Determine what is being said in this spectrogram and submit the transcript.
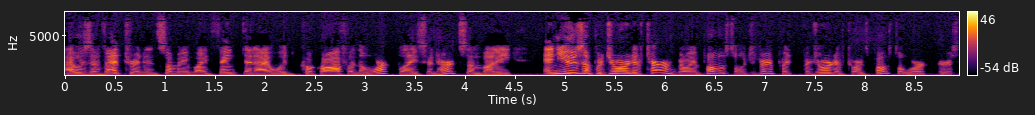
I was a veteran and somebody might think that I would cook off in the workplace and hurt somebody and use a pejorative term going postal, which is very pejorative towards postal workers.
